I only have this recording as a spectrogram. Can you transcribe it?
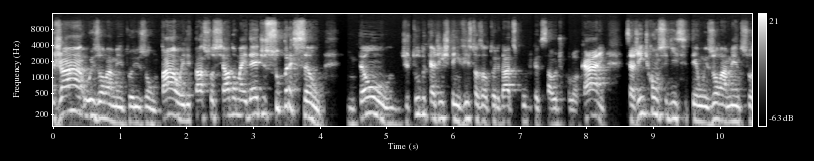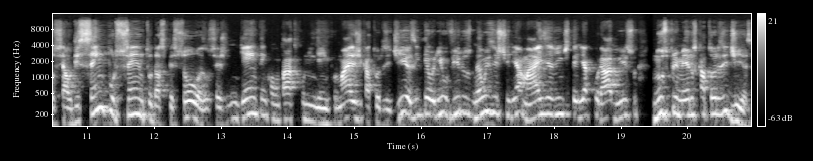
Já o isolamento horizontal, ele está associado a uma ideia de supressão. Então, de tudo que a gente tem visto as autoridades públicas de saúde colocarem, se a gente conseguisse ter um isolamento social de 100% das pessoas, ou seja, ninguém tem contato com ninguém por mais de 14 dias, em teoria o vírus não existiria mais e a gente teria curado isso nos primeiros 14 dias.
